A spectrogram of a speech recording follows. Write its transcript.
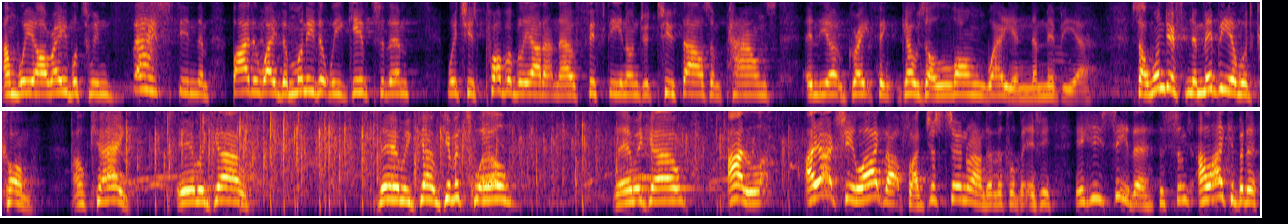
And we are able to invest in them. By the way, the money that we give to them, which is probably, I don't know, 1,500, 2,000 pounds in the great thing, goes a long way in Namibia. So I wonder if Namibia would come. Okay, here we go. There we go. Give a twirl. There we go. I, I actually like that flag. Just turn around a little bit. If you, if you see the, the sun, I like a bit of,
